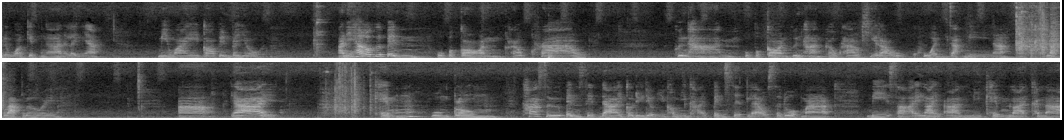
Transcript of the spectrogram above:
หรือว่าเก็บงานอะไรเงี้ยมีไว้ก็เป็นประโยชน์ อันนี้ค่ะก็คือเป็นอุปกรณ์คร่าว ๆ พื้นฐานอุปกรณ์พื้นฐานคร่าว ๆ ที่เราควรจะมีนะ หลักๆเลย อ่า ได้ เข็มวงกลม ถ้าซื้อเป็นเซตได้ก็ดีเดี๋ยวนี้เขามีขายเป็นเซตแล้วสะดวกมาก มีสายหลายอัน มีเข็มหลายขนาด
